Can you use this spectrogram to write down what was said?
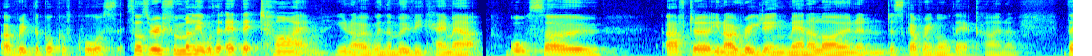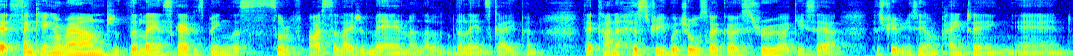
I read the book, of course. So I was very familiar with it at that time, you know, when the movie came out. Also, after you know reading Man Alone and discovering all that kind of that thinking around the landscape as being this sort of isolated man and the, the landscape and that kind of history which also goes through I guess our history of New Zealand painting and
